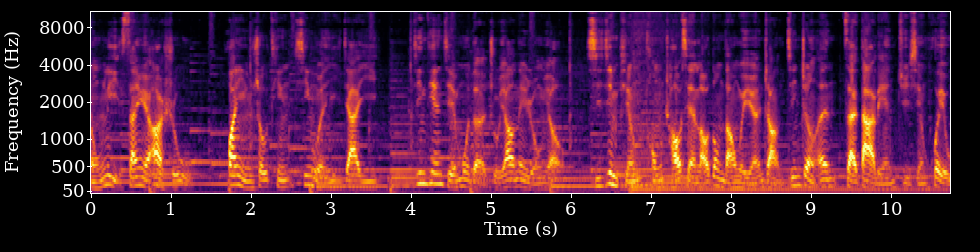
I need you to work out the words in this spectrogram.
农历三月二十五，欢迎收听新闻一加一。今天节目的主要内容有：习近平同朝鲜劳动党委员长金正恩在大连举行会晤；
